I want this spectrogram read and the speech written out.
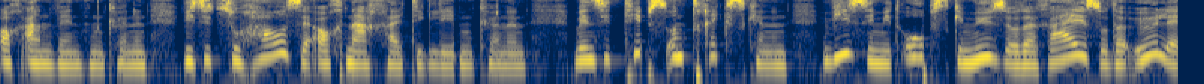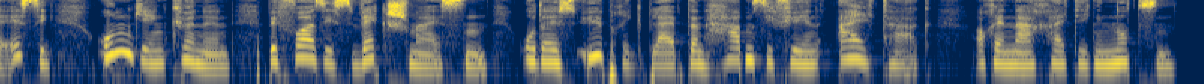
auch anwenden können, wie sie zu Hause auch nachhaltig leben können, wenn sie Tipps und Tricks kennen, wie sie mit Obst, Gemüse oder Reis oder Öle, Essig umgehen können, bevor sie es wegschmeißen oder es übrig bleibt, dann haben sie für ihren Alltag auch einen nachhaltigen Nutzen.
